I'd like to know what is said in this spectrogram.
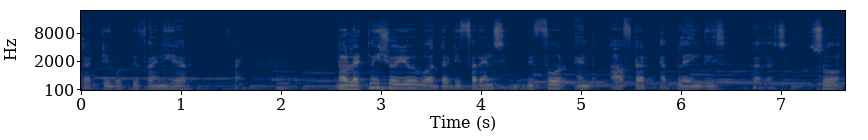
30 would be fine here. Fine. Now let me show you what the difference before and after applying these colors. So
